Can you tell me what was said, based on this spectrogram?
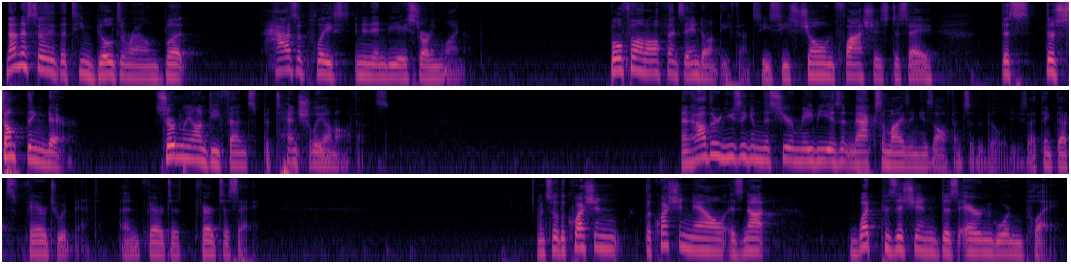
not necessarily the team builds around, but has a place in an NBA starting lineup, both on offense and on defense. He's he's shown flashes to say this there's something there. Certainly on defense, potentially on offense. And how they're using him this year maybe isn't maximizing his offensive abilities. I think that's fair to admit and fair to fair to say. And so the question the question now is not what position does Aaron Gordon play?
